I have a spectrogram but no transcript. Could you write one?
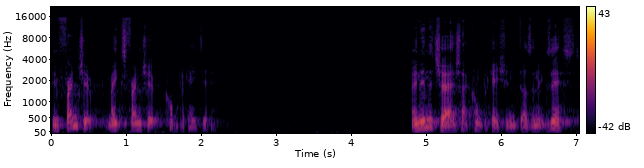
in friendship makes friendship complicated. And in the church, that complication doesn't exist.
